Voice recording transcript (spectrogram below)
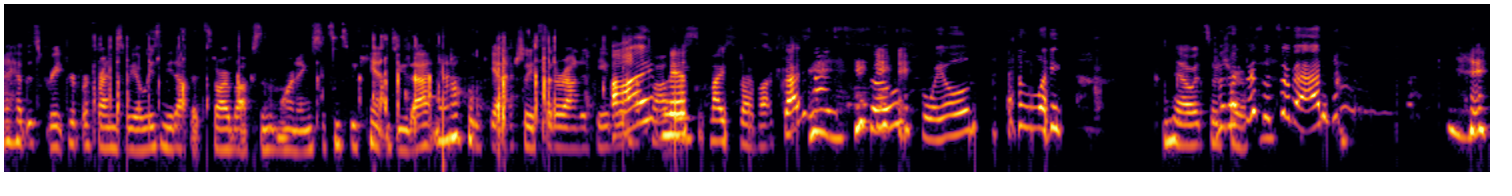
I have this great group of friends. We always meet up at Starbucks in the morning. So since we can't do that now, we can't actually sit around a table. I miss my Starbucks. That sounds so spoiled and like. No, it's so but true. I miss it so bad.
